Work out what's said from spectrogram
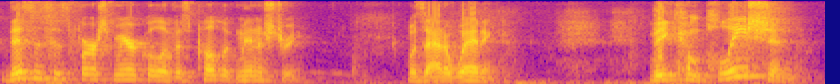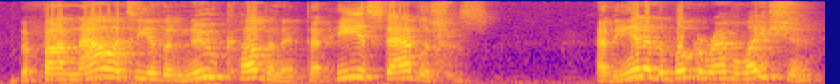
This is his first miracle of his public ministry. Was at a wedding. The completion, the finality of the new covenant that he establishes at the end of the book of Revelation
